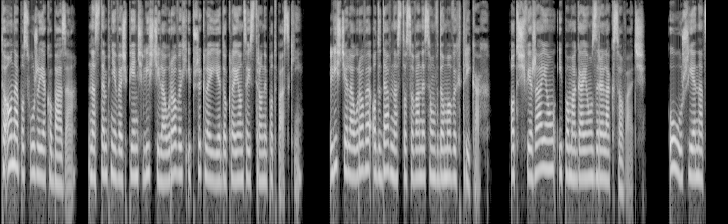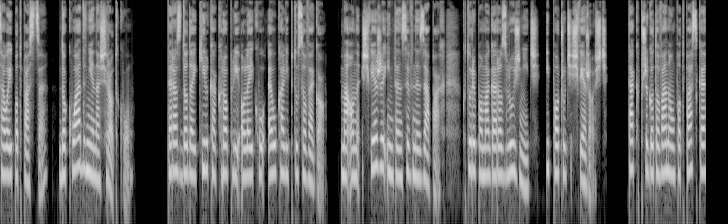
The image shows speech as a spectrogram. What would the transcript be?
To ona posłuży jako baza. Następnie weź pięć liści laurowych i przyklej je do klejącej strony podpaski. Liście laurowe od dawna stosowane są w domowych trikach. Odświeżają i pomagają zrelaksować. Ułóż je na całej podpasce, dokładnie na środku. Teraz dodaj kilka kropli olejku eukaliptusowego. Ma on świeży, intensywny zapach, który pomaga rozluźnić i poczuć świeżość. Tak przygotowaną podpaskę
